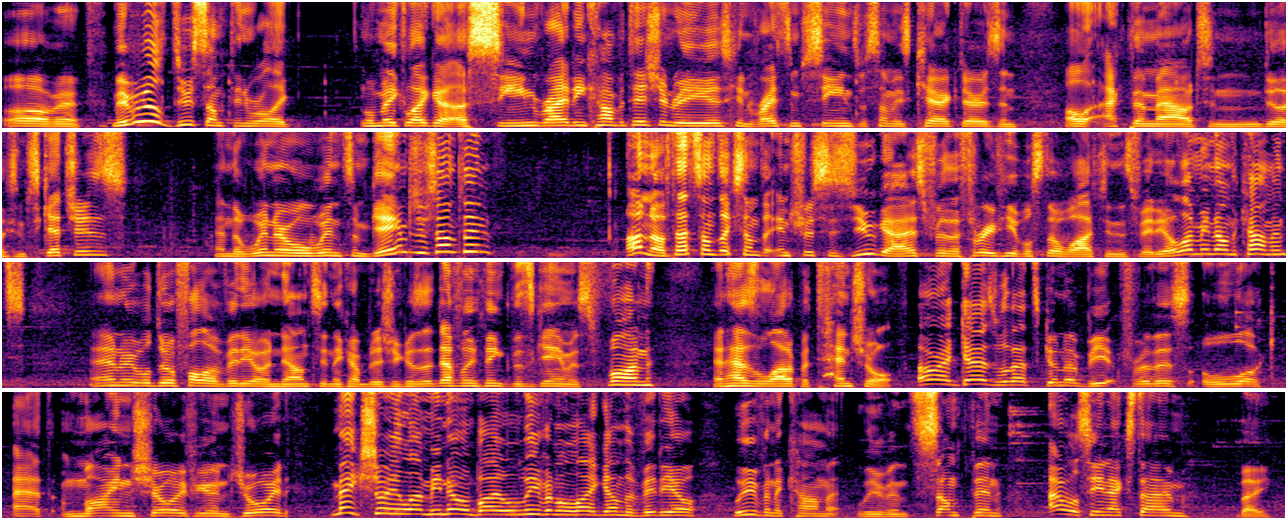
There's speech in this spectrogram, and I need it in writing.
Oh man. Maybe we'll do something where like we'll make like a, a scene writing competition where you guys can write some scenes with some of these characters and I'll act them out and do like some sketches and the winner will win some games or something. I don't know if that sounds like something that interests you guys for the three people still watching this video. Let me know in the comments and maybe we'll do a follow-up video announcing the competition because I definitely think this game is fun and has a lot of potential. Alright guys, well that's gonna be it for this look at Mindshow. If you enjoyed, make sure you let me know by leaving a like on the video, leaving a comment, leaving something. I will see you next time. Bye.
